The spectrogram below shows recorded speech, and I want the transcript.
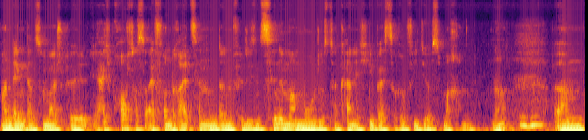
man denkt dann zum Beispiel, ja, ich brauche das iPhone 13 dann für diesen Cinema-Modus, dann kann ich viel bessere Videos machen. Ne? Mhm. Ähm,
